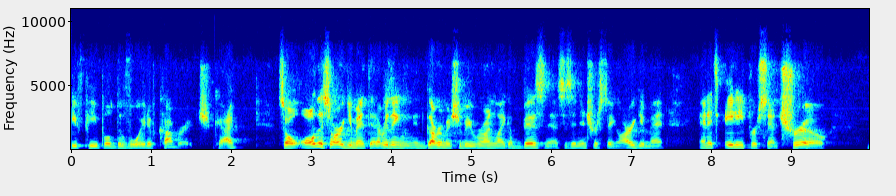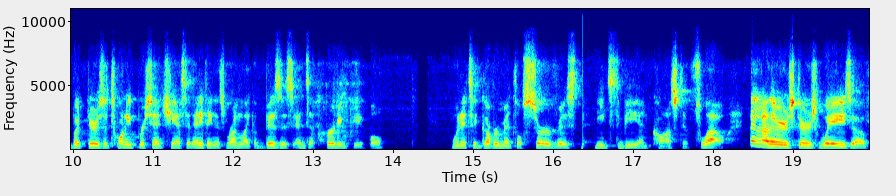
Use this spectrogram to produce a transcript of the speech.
leave people devoid of coverage. Okay. So, all this argument that everything in government should be run like a business is an interesting argument, and it's 80% true. But there's a 20% chance that anything that's run like a business ends up hurting people when it's a governmental service that needs to be in constant flow. Now there's there's ways of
